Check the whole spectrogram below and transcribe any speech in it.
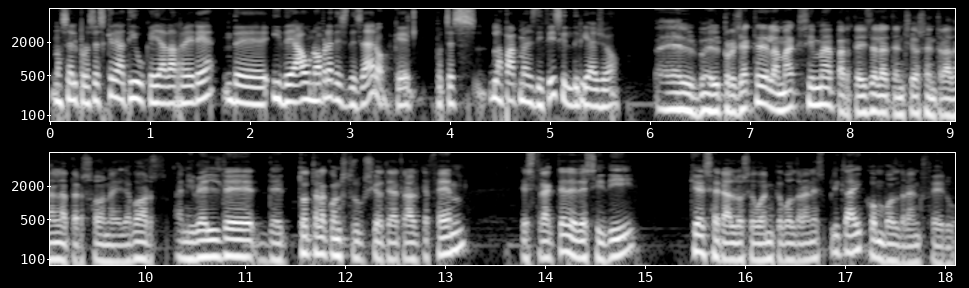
no sé, el procés creatiu que hi ha darrere d'idear una obra des de zero, que potser és la part més difícil, diria jo. El, el projecte de la màxima parteix de l'atenció centrada en la persona i llavors, a nivell de, de tota la construcció teatral que fem, es tracta de decidir què serà el següent que voldran explicar i com voldran fer-ho.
